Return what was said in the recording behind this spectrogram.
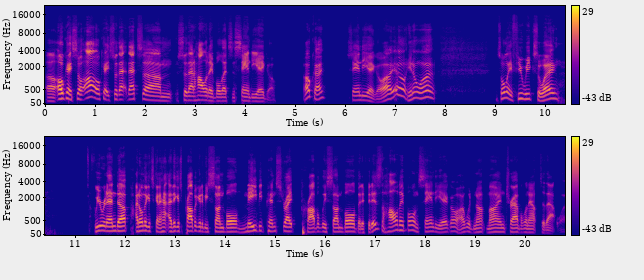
Uh, okay, so oh, okay, so that that's um, so that Holiday Bowl that's in San Diego. Okay, San Diego. Oh, you know, you know what? It's only a few weeks away. If we were to end up, I don't think it's going to. I think it's probably going to be Sun Bowl, maybe Pinstripe, probably Sun Bowl. But if it is the Holiday Bowl in San Diego, I would not mind traveling out to that one.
